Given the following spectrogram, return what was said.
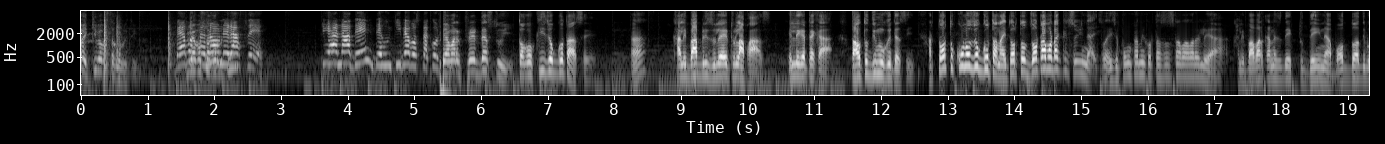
ওই কি ব্যবস্থা করবি তুই? ব্যবস্থা করবি আছে। টিহা না দেন দেখুন কি ব্যবস্থা তুই আমার থ্রেড দেস তুই। তখন কি যোগ্যতা আছে? হ্যাঁ? খালি বাবরি জুলে একটু লাফাস এর লেগে টাকা। তাও তো দিমু কইতাছি। আর তোর তো কোনো যোগ্যতা নাই তোর তো জটামটা কিছুই নাই। এই যে পোংটামি করতাছস না বাবার লিয়া খালি বাবার কানে যদি একটু দেই না বদয়া দিব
